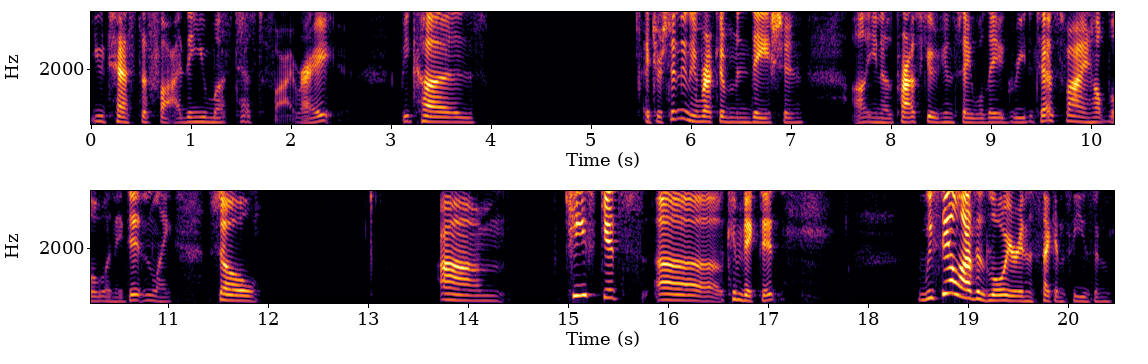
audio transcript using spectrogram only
you testify, then you must testify, right? Because at your sentencing recommendation, uh, you know, the prosecutor can say, well, they agreed to testify and help, blah, blah, and they didn't. Like, so, um, Keith gets uh convicted. We see a lot of his lawyer in the second season.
